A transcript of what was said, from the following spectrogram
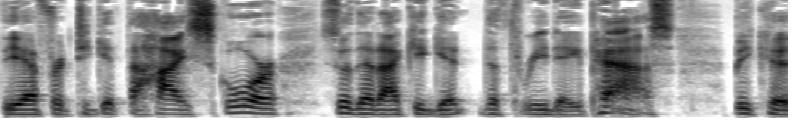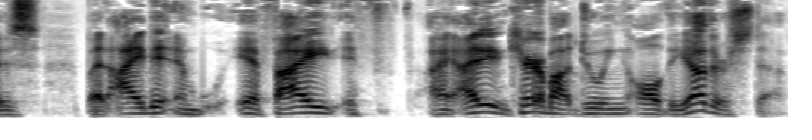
the effort to get the high score so that I could get the three day pass. Because, but I didn't. If I if I, I didn't care about doing all the other stuff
